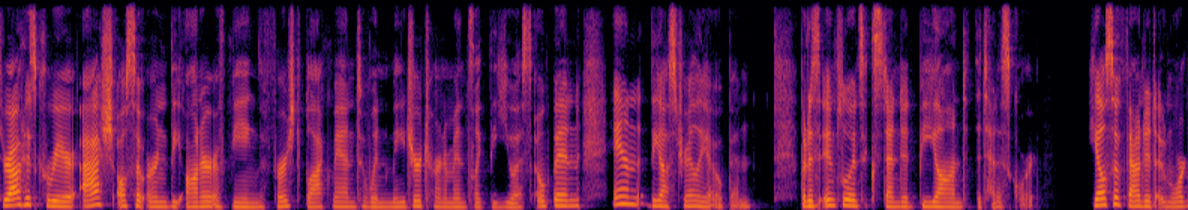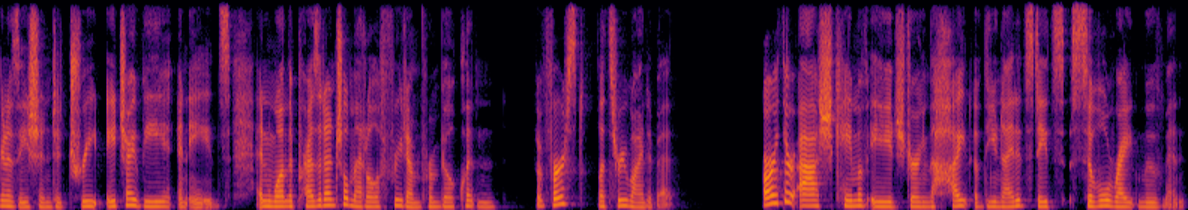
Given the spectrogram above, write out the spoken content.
Throughout his career, Ashe also earned the honor of being the first black man to win major tournaments like the US Open and the Australia Open, but his influence extended beyond the tennis court. He also founded an organization to treat HIV and AIDS and won the Presidential Medal of Freedom from Bill Clinton. But first, let's rewind a bit. Arthur Ashe came of age during the height of the United States civil rights movement.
